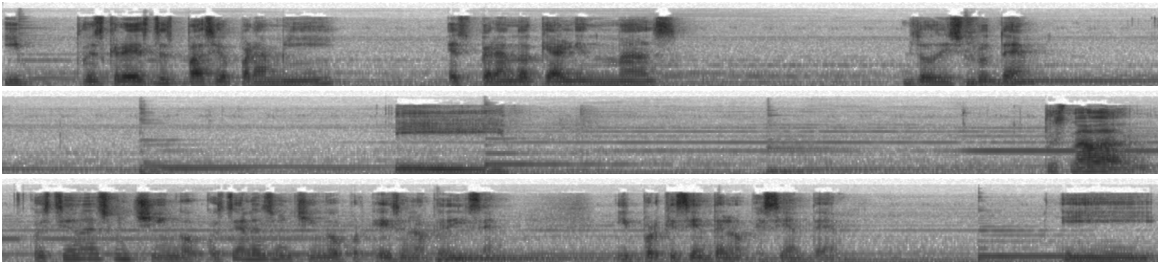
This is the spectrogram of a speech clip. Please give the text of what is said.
Y pues creé este espacio para mí, esperando a que alguien más lo disfrute. Y pues nada, cuestiones un chingo, cuestiones un chingo porque dicen lo que dicen y porque sienten lo que sienten. Y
